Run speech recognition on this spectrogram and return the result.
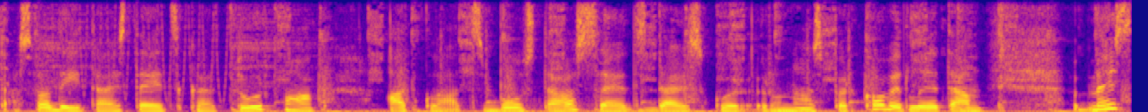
tās vadītājs teica, ka turpmāk atklātas būs tās sēdes daļas, kur runās par Covid lietām. Mēs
